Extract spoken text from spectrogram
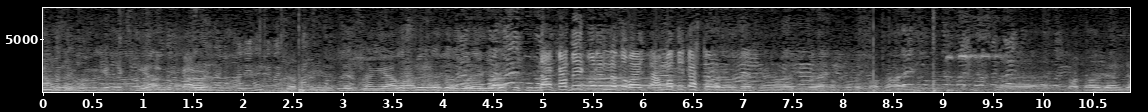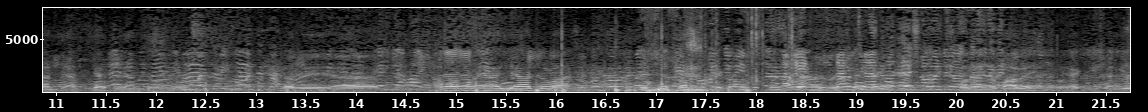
আমাদের ভূমিকাটা কি হবে কারণ ডক্টর ইউনুসের সঙ্গে ডাকাতেই করেন না তো ভাই, আমাদের কাজটা পুরো এখন কোনো কথা হয়নি কথা হলে আমি জানতে আজকে জানতে পারব তবে আমার মনে হয় যে হয়তো দেশের সম্পর্কে প্রাধান্য পাবে একই সঙ্গে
